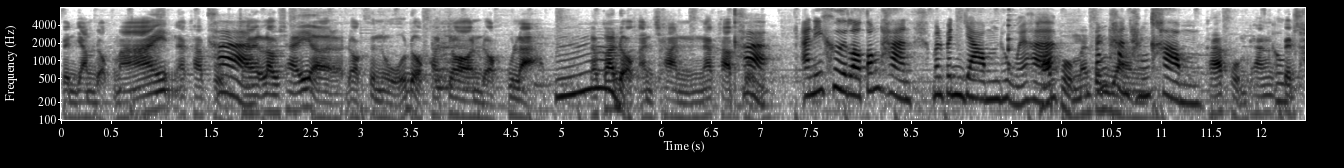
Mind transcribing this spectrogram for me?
เป็นยำดอกไม้นะครับผมค่ะใช้เราใช้เอ่อดอกสโหนดอกขจร ดอกกุหลาบอืมแล้วก็ดอกอัญชันนะครับผมค่ะ อันนี้คือเราต้องทานมันเป็นยำถูกไหมคะครับผมมันเป็นต้องทานยำ ทั้งค ครับผมทั้งโอเคเป็นค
